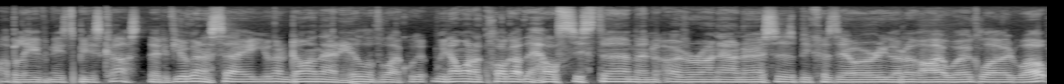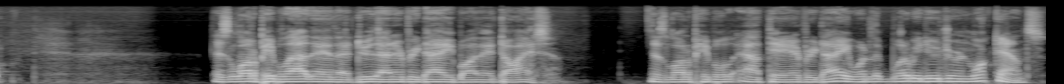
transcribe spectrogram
I believe it needs to be discussed. That if you're going to say you're going to die on that hill of like, we, we don't want to clog up the health system and overrun our nurses because they've already got a high workload, well, there's a lot of people out there that do that every day by their diet there's a lot of people out there every day. What do, what do we do during lockdowns?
